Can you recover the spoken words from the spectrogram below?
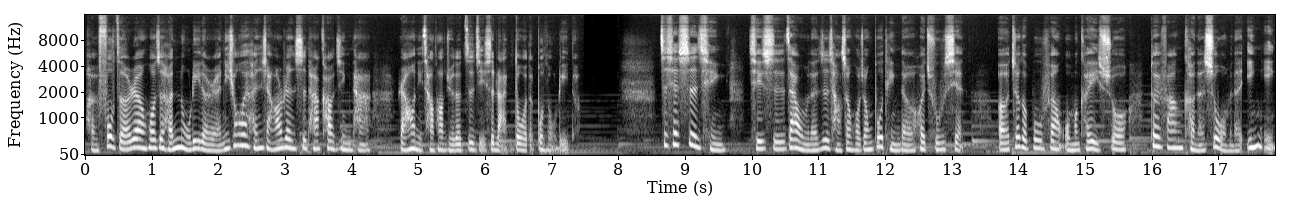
很负责任或者很努力的人，你就会很想要认识他、靠近他，然后你常常觉得自己是懒惰的、不努力的。这些事情，其实在我们的日常生活中不停的会出现，而这个部分，我们可以说，对方可能是我们的阴影，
